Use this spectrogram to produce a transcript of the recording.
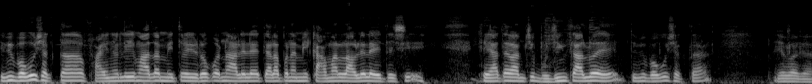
तुम्ही बघू शकता फायनली माझा मित्र युरोपवरून आलेला आहे त्याला पण आम्ही कामाला लावलेलं आहे तशी ते आता आमची भुजिंग चालू आहे तुम्ही बघू शकता. हे बघा.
